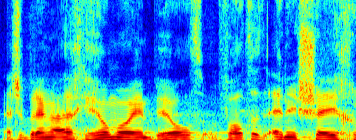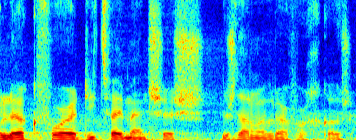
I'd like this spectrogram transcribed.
En ze brengen eigenlijk heel mooi in beeld wat het NEC geluk voor die twee mensen is. Dus daarom hebben we daarvoor gekozen.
